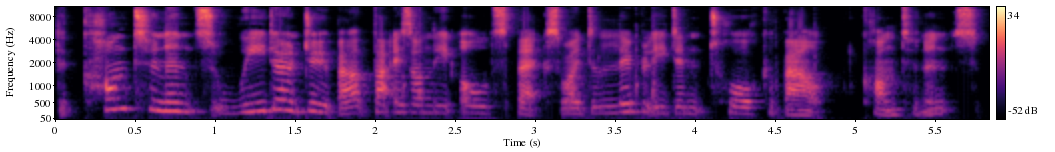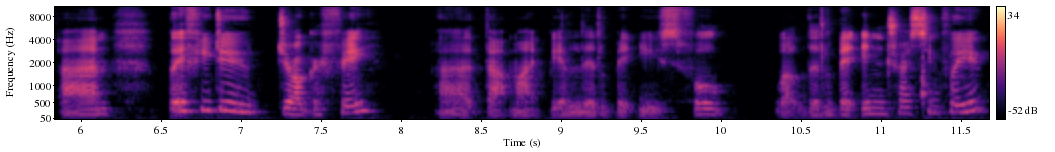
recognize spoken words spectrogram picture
The continents we don't do about that is on the old spec, so I deliberately didn't talk about continents. Um, but if you do geography, uh, that might be a little bit useful, well, a little bit interesting for you.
